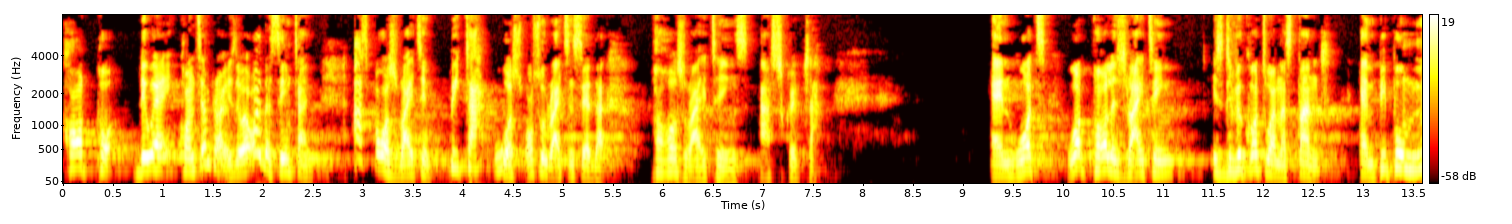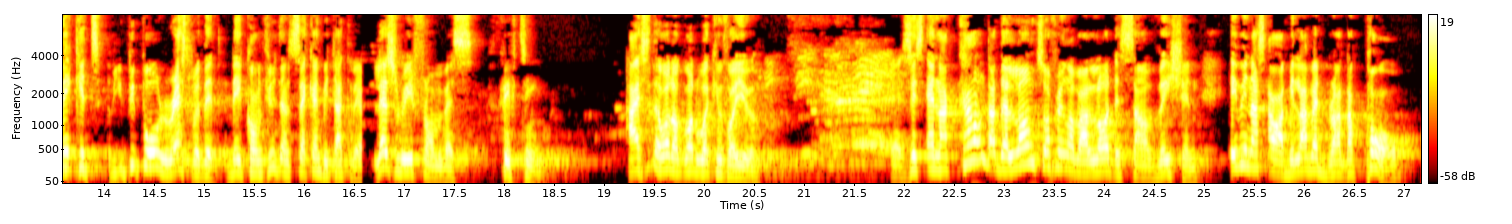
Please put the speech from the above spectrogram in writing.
called Paul. They were contemporaries. They were all at the same time. As Paul was writing, Peter, who was also writing, said that Paul's writings are scripture. And what, what Paul is writing is difficult to understand. And people make it, people rest with it. They confuse them. Second Peter 3. Let's read from verse 15. I see the word of God working for you. It says, an account that the long suffering of our Lord is salvation, even as our beloved brother Paul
